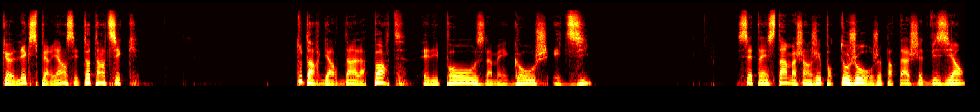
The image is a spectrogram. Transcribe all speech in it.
que l'expérience est authentique. Tout en regardant la porte, elle y pose la main gauche et dit Cet instant m'a changé pour toujours. Je partage cette vision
